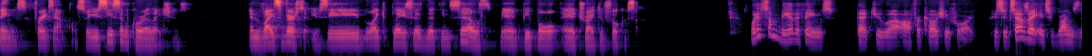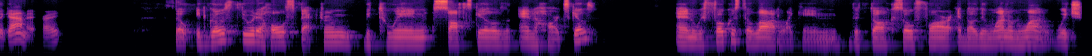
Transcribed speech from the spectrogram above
things, for example. So you see some correlations and vice versa. You see like places that in sales, uh, people uh, try to focus on. What are some of the other things that you uh, offer coaching for? Because it sounds like it runs the gamut, right? So it goes through the whole spectrum between soft skills and hard skills and we focused a lot like in the talk so far about the one-on-one which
